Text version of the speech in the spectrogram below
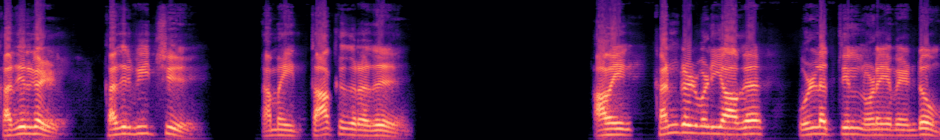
கதிர்கள் கதிர்வீச்சு நம்மை தாக்குகிறது. அவை கண்கள் வழியாக உள்ளத்தில் நுழைய வேண்டும்.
